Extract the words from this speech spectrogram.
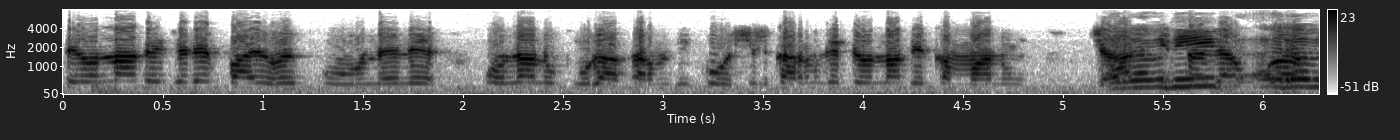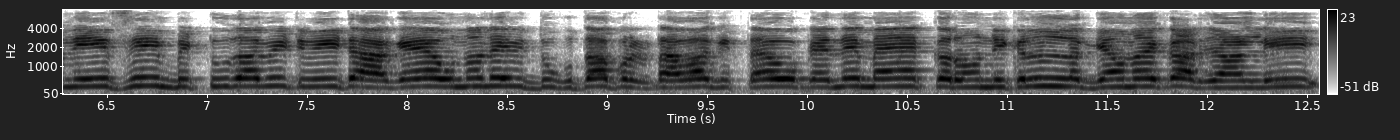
ਤੇ ਉਹਨਾਂ ਦੇ ਜਿਹੜੇ ਪਾਏ ਹੋਏ ਪੂਰਨੇ ਨੇ ਉਹਨਾਂ ਨੂੰ ਪੂਰਾ ਕਰਨ ਦੀ ਕੋਸ਼ਿਸ਼ ਕਰਨਗੇ ਤੇ ਉਹਨਾਂ ਦੇ ਕੰਮਾਂ ਨੂੰ ਕੀਤਾ ਰਵਨੀਤ ਜਾਊਗਾ ਰਵਨੀਤ ਸਿੰਘ ਬਿੱਟੂ ਦਾ ਵੀ ਟਵੀਟ ਆ ਗਿਆ ਉਹਨਾਂ ਨੇ ਵੀ ਦੁੱਖ ਦਾ ਪ੍ਰਗਟਾਵਾ ਕੀਤਾ ਹੈ। ਉਹ ਕਹਿੰਦੇ ਮੈਂ ਘਰੋਂ ਨਿਕਲਣ ਲੱਗਿਆ ਉਹਨਾਂ ਦੇ ਘਰ ਜਾਣ ਲਈ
